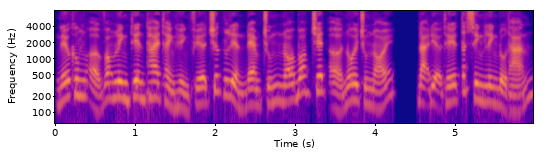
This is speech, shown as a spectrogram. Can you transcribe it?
nếu không ở vong linh thiên thai thành hình phía trước liền đem chúng nó bóp chết ở nôi chúng nói, đại địa thế tất sinh linh đồ thán.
